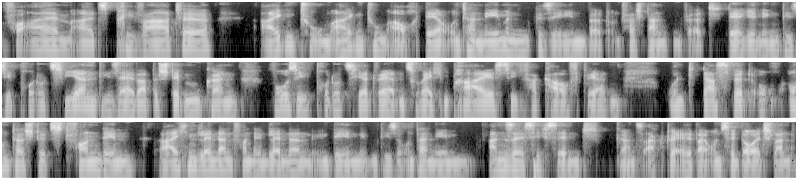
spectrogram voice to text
vor allem als private Eigentum, Eigentum auch der Unternehmen gesehen wird und verstanden wird. Derjenigen, die sie produzieren, die selber bestimmen können, wo sie produziert werden, zu welchem Preis sie verkauft werden. Und das wird auch unterstützt von den reichen Ländern, von den Ländern, in denen eben diese Unternehmen ansässig sind. Ganz aktuell bei uns in Deutschland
